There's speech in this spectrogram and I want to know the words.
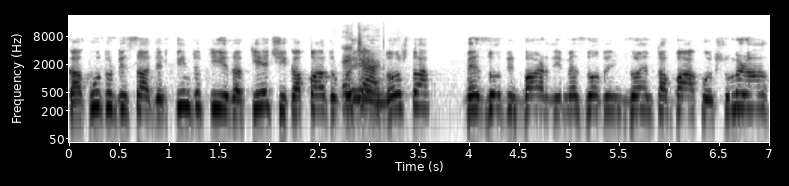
ka futur disa delfinë të tij dhe atje që i ka patur përherë ndoshta me zotin Bardhi, me zotin, zonjën Tabaku, kështu me radhë,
